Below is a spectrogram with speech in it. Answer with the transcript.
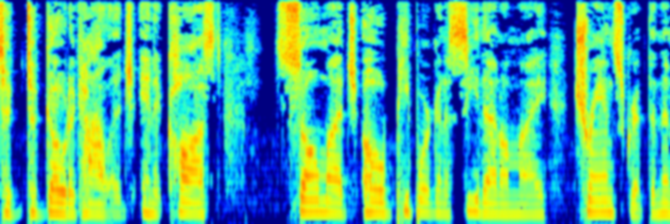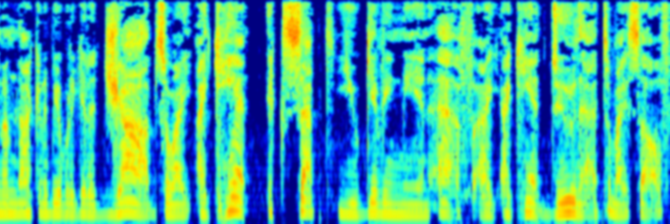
to to go to college. And it costs so much oh people are going to see that on my transcript and then i'm not going to be able to get a job. So i i can't accept you giving me an f. I i can't do that to myself.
